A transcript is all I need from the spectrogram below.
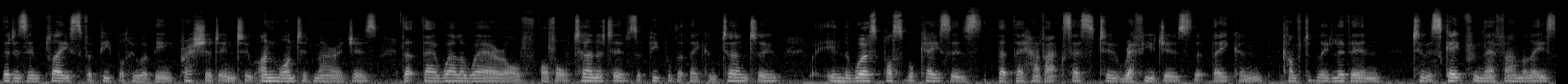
that is in place for people who are being pressured into unwanted marriages, that they're well aware of, of alternatives, of people that they can turn to. In the worst possible cases, that they have access to refuges that they can comfortably live in to escape from their families.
